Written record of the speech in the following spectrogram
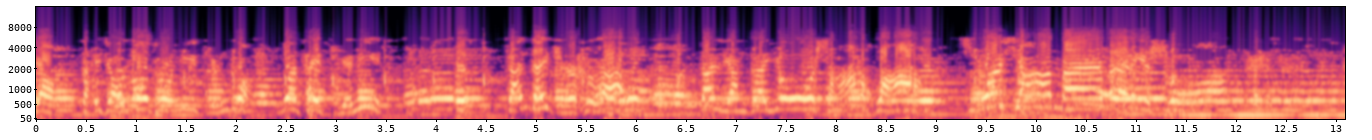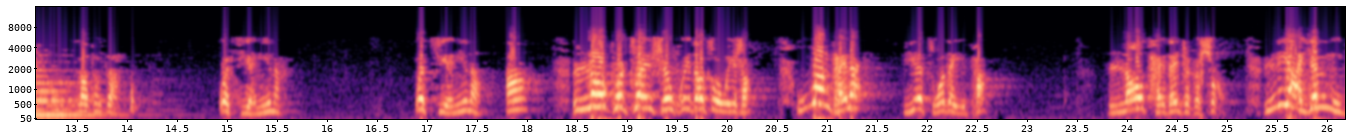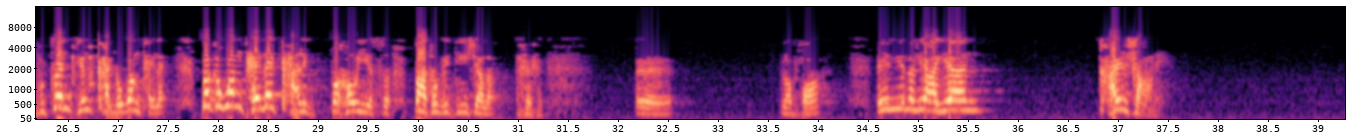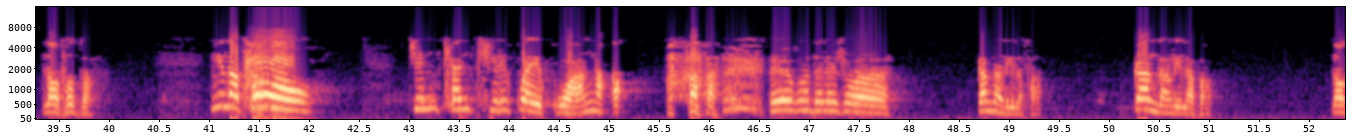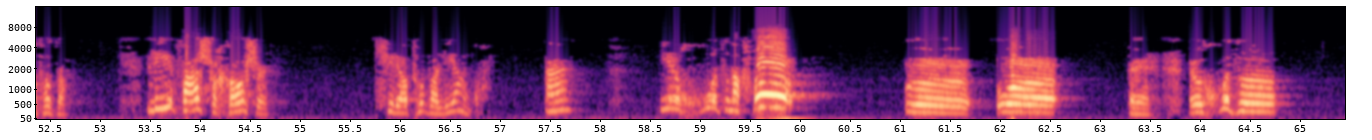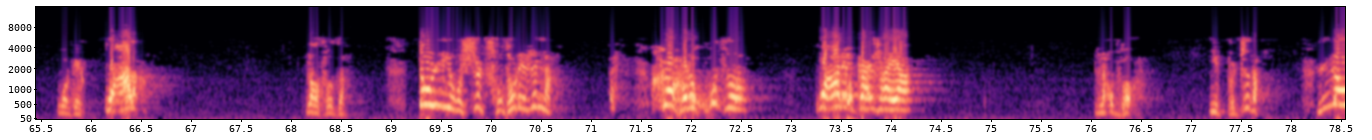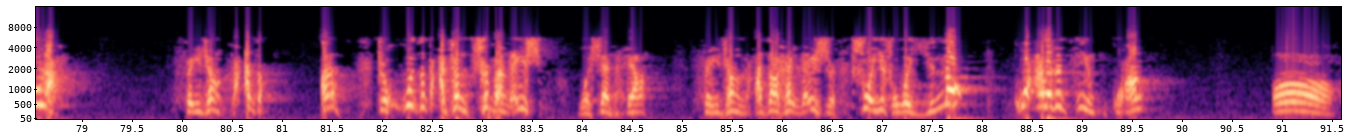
叫？再叫老头你听着，我才接你站在这儿，咱两个有啥话，坐下慢慢的说。老头子，我接你呢。我接你呢啊！老婆转身回到座位上，王太太也坐在一旁。老太太这个时候俩眼目不转睛看着王太太，把个王太太看的不好意思，把头给低下了。呃，老婆，哎，你那俩眼看啥嘞？老头子，你那头今天剃的怪光啊！哈哈，哎，王太太说，刚刚理了发，刚刚理了发。老头子，理发是好事，剃了头发凉快。啊，你的胡子呢？哦，呃，我，哎，呃胡子我给刮了。老头子，都六十出头的人了，好好的胡子刮了干啥呀？老婆，你不知道，老了非常阿脏啊！这胡子大成，吃饭碍事。我现在呀，非常阿脏还碍事，所以说我一闹刮了个精光。哦，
